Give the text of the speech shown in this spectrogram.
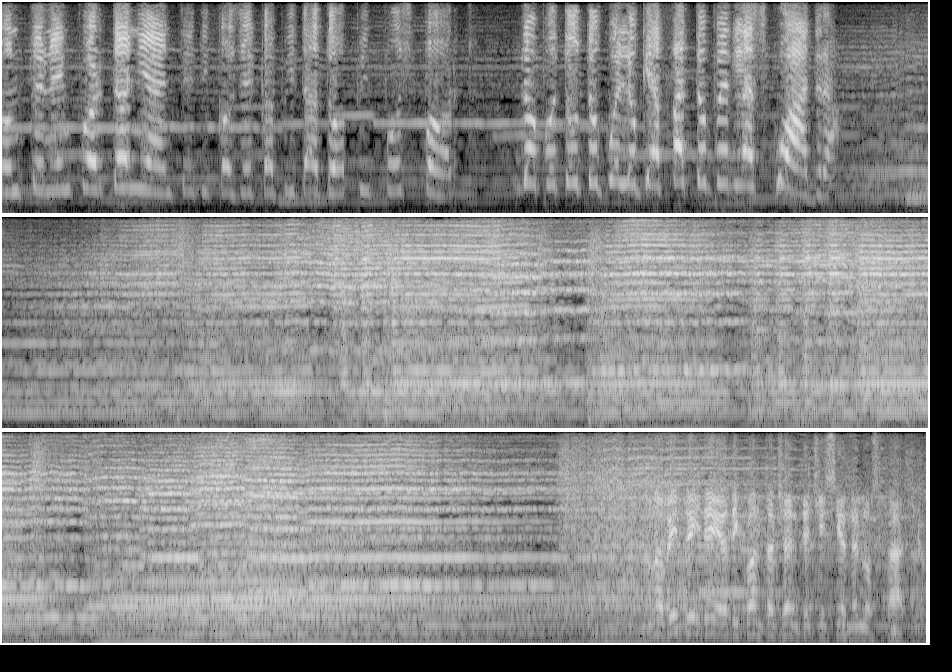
Non te ne importa niente di cosa è capitato a Pippo Sport, dopo tutto quello che ha fatto per la squadra. Non avete idea di quanta gente ci sia nello stadio.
